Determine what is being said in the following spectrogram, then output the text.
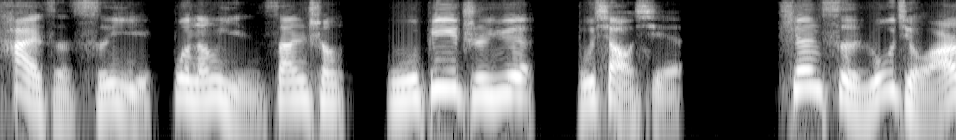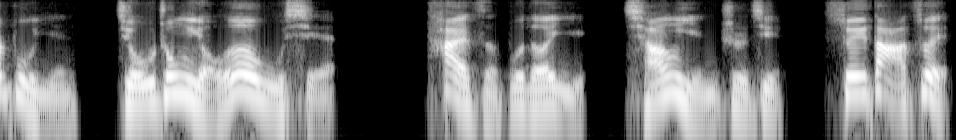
太子辞矣，不能饮三升，武逼之曰：“不孝邪？天赐如酒而不饮，酒中有恶物邪？”太子不得已，强饮至尽，虽大醉。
